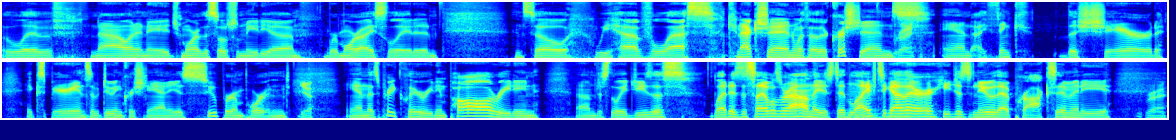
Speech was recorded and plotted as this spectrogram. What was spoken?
live now in an age more of the social media we're more isolated and so we have less connection with other christians Right. and i think the shared experience of doing christianity is super important Yeah. and that's pretty clear reading paul reading um, just the way jesus led his disciples around they just did life Mhm. together he just knew that proximity Right.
